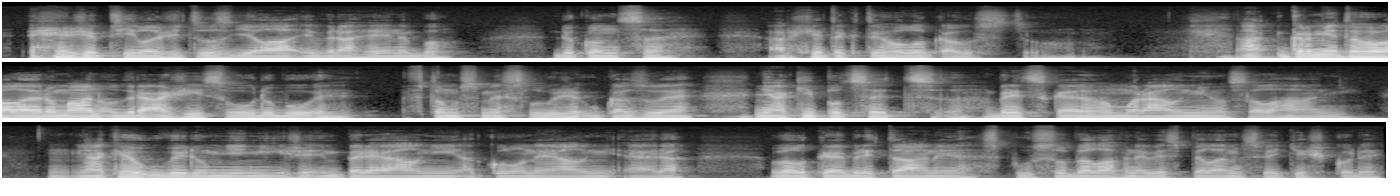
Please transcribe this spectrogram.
že příležitost dělá i vrahy nebo dokonce architekty holokaustu. A kromě toho ale román odráží svou dobu i v tom smyslu, že ukazuje nějaký pocit britského morálního selhání. Nějakého uvědomění, že imperiální a koloniální éra Velké Británie způsobila v nevyspělém světě škody,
